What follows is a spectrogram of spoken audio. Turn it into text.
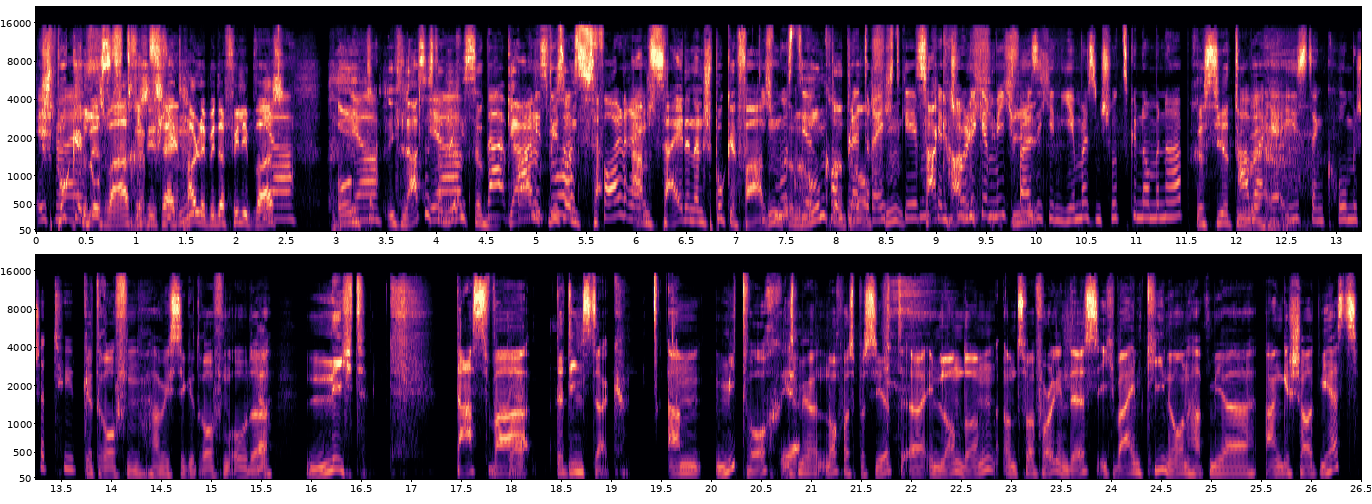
Ich Spucke du das warst, dass ich sage, hallo, ich bin der Philipp, was? Ja. Und Ja. ich lasse es dann Ja. wirklich so Na, ganz Pauli, wie du so ein am seidenen Spuckefaden Ich muss dir komplett recht geben. Zack, ich entschuldige ich mich, falls ich ihn jemals in Schutz genommen habe. Aber er ist ein komischer Typ. getroffen. Habe ich sie getroffen oder Ja. Nicht? Das war der Dienstag. Am Mittwoch ist Ja. mir noch was passiert äh, in London und zwar folgendes. Ich war im Kino und habe mir angeschaut, wie heißt's?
